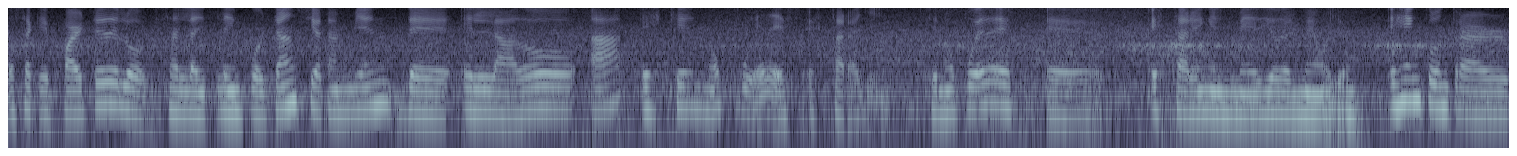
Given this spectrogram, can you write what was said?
O sea que parte de lo, o sea, la, importancia también del lado A es que no puedes estar allí, que no puedes eh, estar en el medio del meollo. Es encontrar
